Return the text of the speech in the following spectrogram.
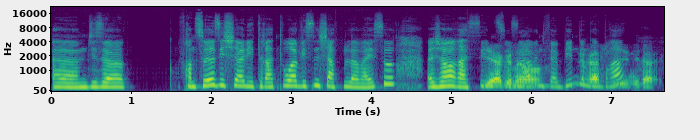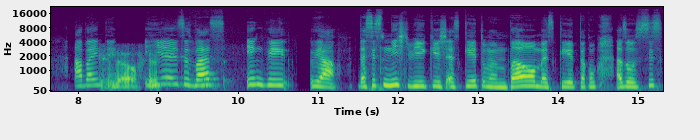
ähm, dieser französischer Literaturwissenschaftler, weißt du, Jean Racine Ja, zusammen genau. in Verbindung Racine, gebracht. ja. Aber Genau. hier ist es was irgendwie, ja, das ist nicht wirklich, es geht um einen Baum, es geht darum, also es ist,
